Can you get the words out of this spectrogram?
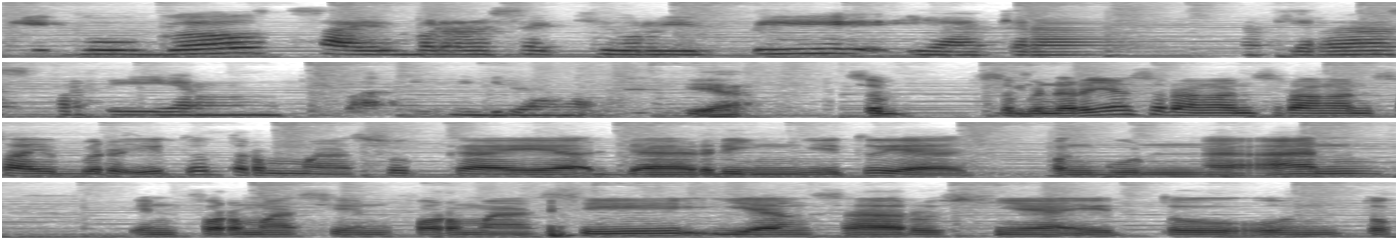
di Google cyber security ya kira-kira seperti yang Mbak ini bilang Se- sebenarnya serangan-serangan cyber itu termasuk kayak daring itu ya penggunaan informasi-informasi yang seharusnya itu untuk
